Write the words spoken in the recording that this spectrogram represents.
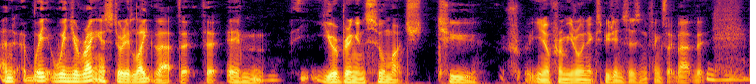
And when when you're writing a story like that, that that um, you're bringing so much to, you know, from your own experiences and things like that. That mm-hmm.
